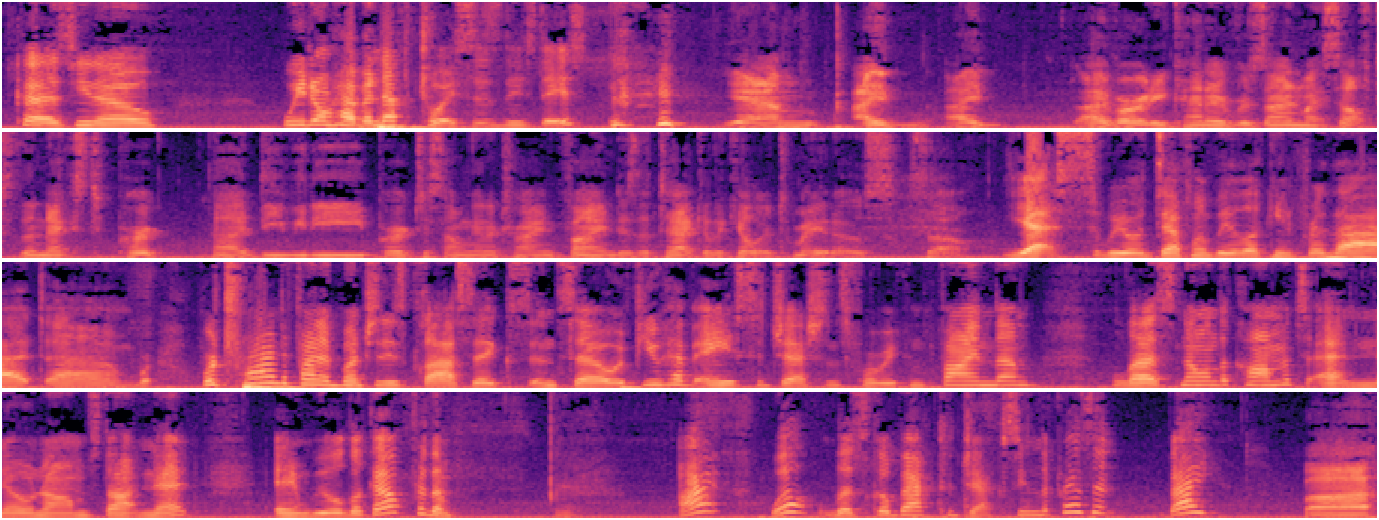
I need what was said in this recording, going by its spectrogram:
because you know we don't have enough choices these days. Yeah, I'm, I I I've already kind of resigned myself to the next per, uh, DVD purchase I'm going to try and find is Attack of the Killer Tomatoes. So Yes, we will definitely be looking for that. Um, we're, we're trying to find a bunch of these classics, and so if you have any suggestions for where we can find them, let us know in the comments at nonoms.net, and we will look out for them. All right, well, let's go back to Jax in the present. Bye. bye.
